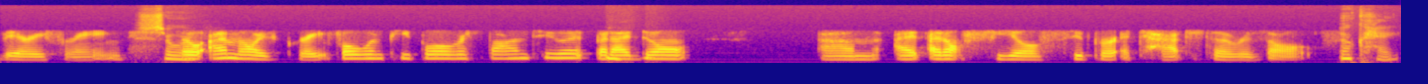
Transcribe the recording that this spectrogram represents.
very freeing. Sure. So I'm always grateful when people respond to it, but I don't um I, I don't feel super attached to the results. Okay.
